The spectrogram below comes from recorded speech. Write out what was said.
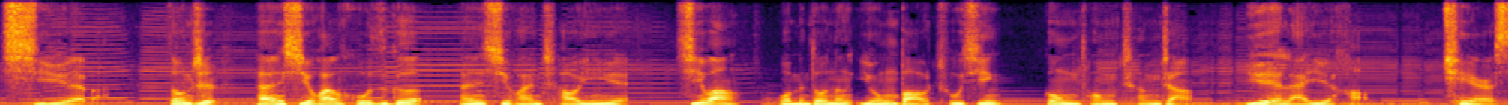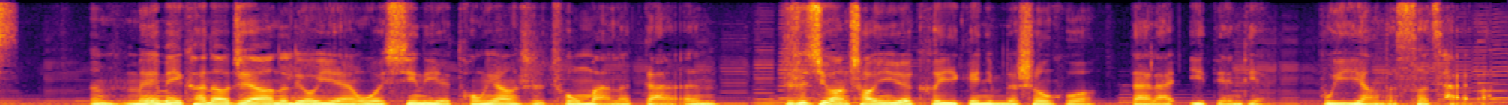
喜悦吧。总之，很喜欢胡子哥，很喜欢潮音乐，希望我们都能永葆初心。共同成长，越来越好。Cheers。嗯，每每看到这样的留言，我心里也同样是充满了感恩。只是希望潮音乐可以给你们的生活带来一点点不一样的色彩吧。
